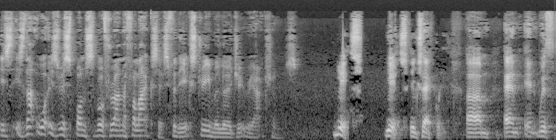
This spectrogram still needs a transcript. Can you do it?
is is that what is responsible for anaphylaxis for the extreme allergic reactions? Yes, yes, exactly. Um, and, and with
